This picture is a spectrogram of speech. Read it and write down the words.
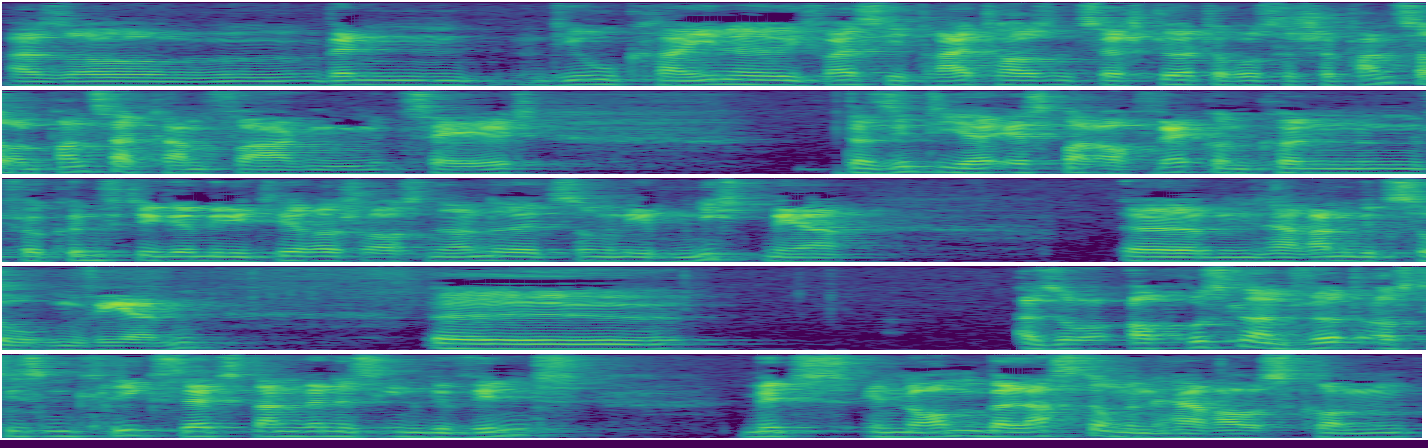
Also wenn die Ukraine, ich weiß nicht, 3000 zerstörte russische Panzer und Panzerkampfwagen zählt, dann sind die ja erstmal auch weg und können für künftige militärische Auseinandersetzungen eben nicht mehr ähm, herangezogen werden. Äh, also auch Russland wird aus diesem Krieg, selbst dann, wenn es ihn gewinnt, mit enormen Belastungen herauskommen.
